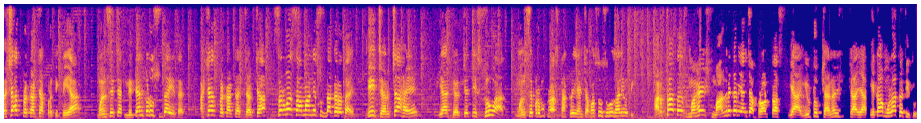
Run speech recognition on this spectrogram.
तशाच प्रकारच्या प्रतिक्रिया मनसेच्या नेत्यांकडून सुद्धा येत आहेत. अशाच प्रकारच्या चर्चा सर्वसामान्य सुद्धा करत आहेत. जी चर्चा आहे या चर्चेची सुरुवात मनसे प्रमुख राज ठाकरे यांच्यापासून सुरू झाली होती. अर्थातच महेश मांजरेकर यांच्या ब्रॉडकास्ट या युट्यूब चॅनलच्या या एका मुलाखतीतून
